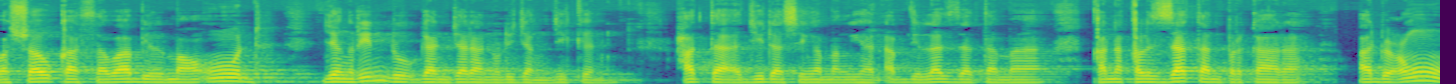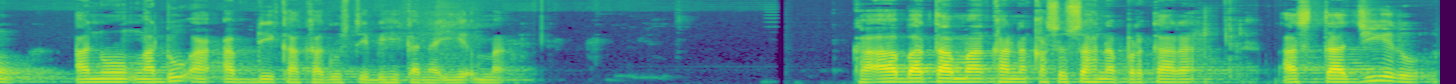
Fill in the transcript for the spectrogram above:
Wasauka thawabil maud jeung rindu ganjaran nu dijangjikeun hatta ajida sehingga manggihan abdi lazzatama kana kelezatan perkara ad'u anu ngadua abdi ka ka Gusti bihi kana ieu emma kaabatama kana kasusahna perkara. astajiru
